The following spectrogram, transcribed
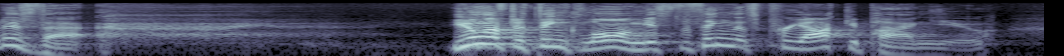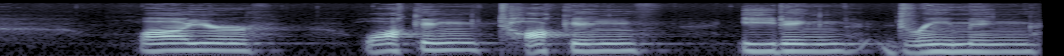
What is that? You don't have to think long, it's the thing that's preoccupying you while you're walking, talking, eating, dreaming,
